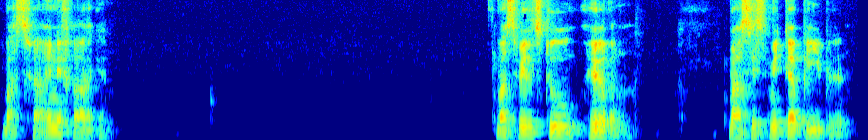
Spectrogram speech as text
Was für eine Frage. Was willst du hören? Was ist mit der Bibel?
